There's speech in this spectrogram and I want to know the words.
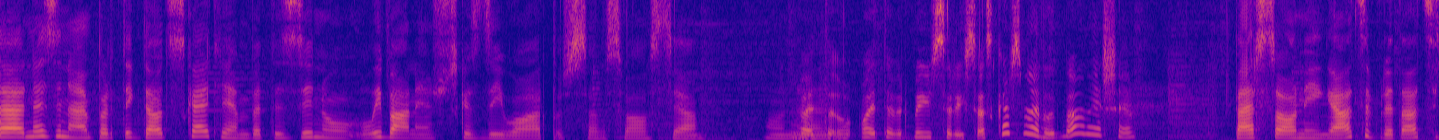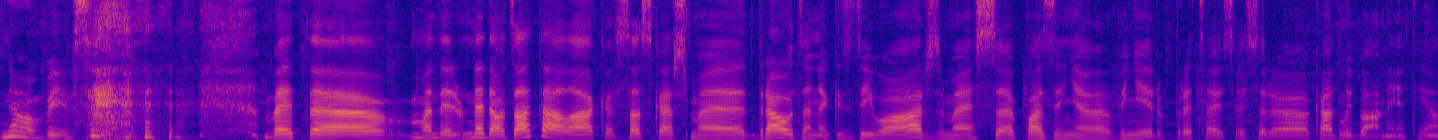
uh, nezināju par tik daudz skaitļiem, bet es zinu libāniešus, kas dzīvo ārpus savas valsts, jā. Un, vai, tu, vai tev ir bijusi arī saskarsme ar libāniešiem? Personīgi aci pret aci nav bijusi. Bet uh, man ir nedaudz attālāka saskarsme draudzene, kas dzīvo ārzemēs. Paziņa, viņa ir precējusies ar uh, kādu libānieti. Jā.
